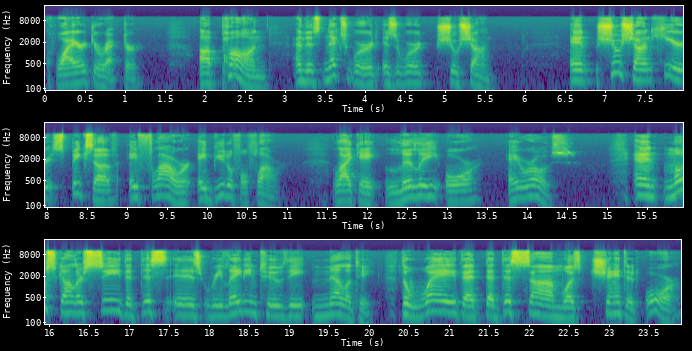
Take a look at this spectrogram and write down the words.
choir director, upon, and this next word is the word Shushan. And Shushan here speaks of a flower, a beautiful flower, like a lily or a rose. And most scholars see that this is relating to the melody, the way that, that this psalm was chanted, or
